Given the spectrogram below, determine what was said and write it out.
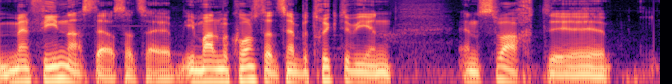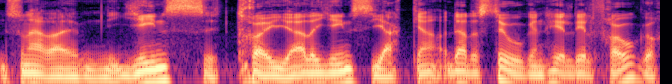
men finnas där så att säga. I Malmö konstnär till exempel tryckte vi en, en svart sån här jeanströja eller jeansjacka där det stod en hel del frågor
